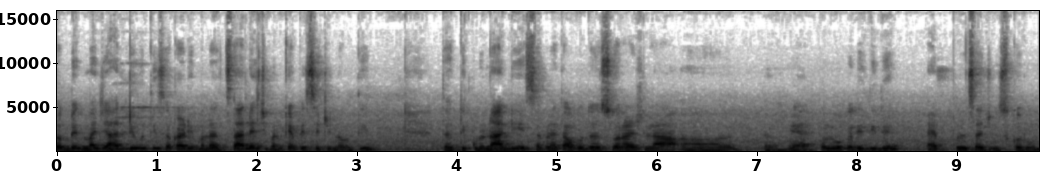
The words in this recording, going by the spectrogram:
तब्येत माझी हल्ली होती सकाळी. मला चालायची पण कॅपॅसिटी नव्हती. तर तिकडून आली सगळ्यात अगोदर स्वराजला हे ॲपल वगैरे दिले. ॲपलचा ज्यूस करून.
